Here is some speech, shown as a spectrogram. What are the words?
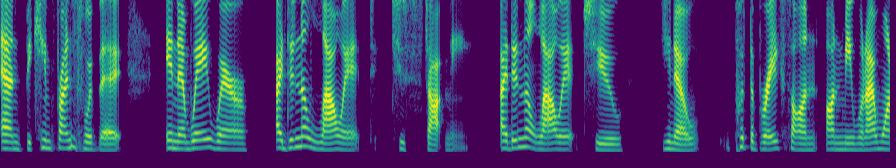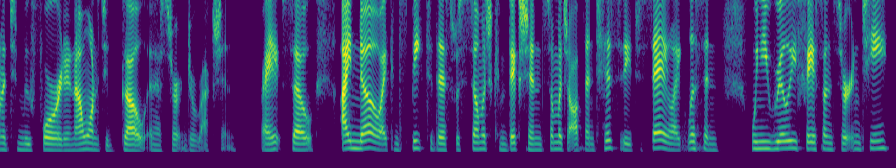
and became friends with it in a way where I didn't allow it to stop me. I didn't allow it to, you know, put the brakes on on me when I wanted to move forward and I wanted to go in a certain direction. Right? So I know I can speak to this with so much conviction, so much authenticity to say, like, listen, when you really face uncertainty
